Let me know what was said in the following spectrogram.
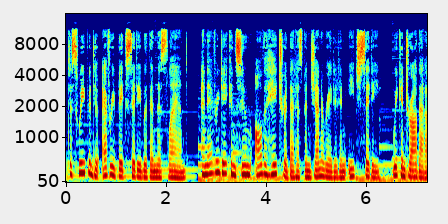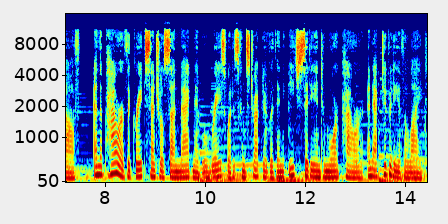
to sweep into every big city within this land, and every day consume all the hatred that has been generated in each city, we can draw that off, and the power of the great central sun magnet will raise what is constructed within each city into more power and activity of the light,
